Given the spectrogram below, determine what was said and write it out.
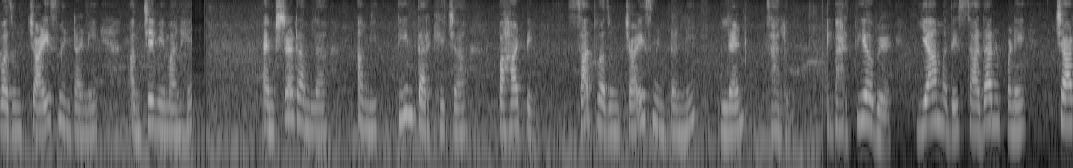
वाजून चाळीस मिनिटांनी आमचे विमान हे ॲम्स्टरडॅमला आम्ही तीन तारखेच्या पहाटे सात वाजून चाळीस मिनिटांनी लँड झालो. भारतीय वेळ यामध्ये साधारणपणे चार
